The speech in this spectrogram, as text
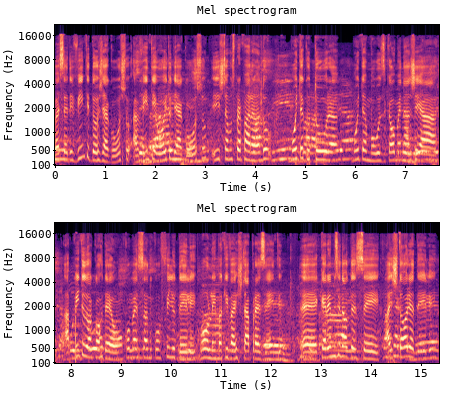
Vai ser de 22 de agosto a 28 de agosto e estamos preparando muita cultura, muita música, homenagear a Pinto do Acordeon, começando com o filho dele, Molima, que vai estar presente. É, queremos enaltecer a história dele,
